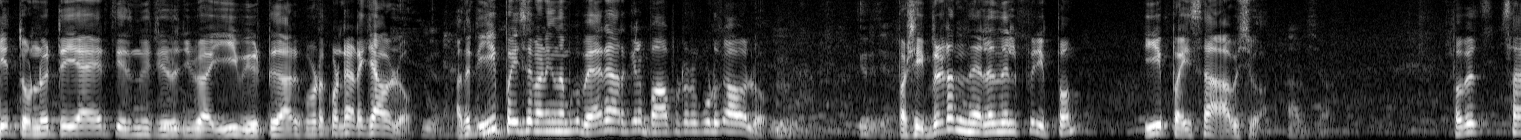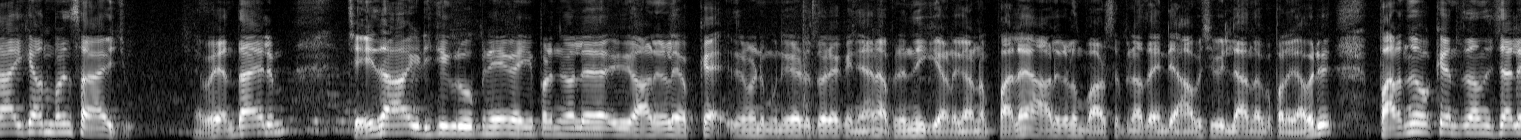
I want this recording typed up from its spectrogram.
ഈ തൊണ്ണൂറ്റയ്യായിരത്തി ഇരുന്നൂറ്റി ഇരുപത്തഞ്ച് രൂപ ഈ വീട്ടുകാർക്ക് ഇവിടെ കൊണ്ട് അടയ്ക്കാമല്ലോ എന്നിട്ട് ഈ പൈസ വേണമെങ്കിൽ നമുക്ക് വേറെ ആർക്കെങ്കിലും പാവപ്പെട്ടവർക്ക് കൊടുക്കാമല്ലോ പക്ഷേ ഇവരുടെ നിലനിൽപ്പിന് ഇപ്പം ഈ പൈസ ആവശ്യമാണ്. ആവശ്യം അപ്പോൾ സഹായിക്കാമെന്ന് പറഞ്ഞ് സഹായിച്ചു. അപ്പോൾ എന്തായാലും ചെയ്ത ആ ഇടുക്കി ഗ്രൂപ്പിനെയും ഈ പറഞ്ഞ പോലെ ഈ ആളുകളെയൊക്കെ ഇതിനുവേണ്ടി മുൻകൈയെടുത്തവരെയൊക്കെ ഞാൻ അഭിനന്ദിക്കുകയാണ്. കാരണം പല ആളുകളും വാട്സപ്പിനകത്ത് അതിന്റെ ആവശ്യമില്ല എന്നൊക്കെ പറഞ്ഞു. അവർ പറഞ്ഞതൊക്കെ എന്താണെന്ന് വെച്ചാൽ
